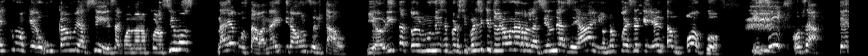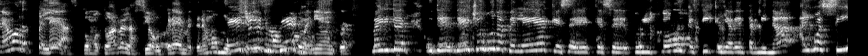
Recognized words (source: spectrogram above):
es como que un cambio así. O sea, cuando nos conocimos, nadie apostaba, nadie tiraba un centavo. Y ahorita todo el mundo dice, pero si parece que tuvieron una relación de hace años, no puede ser que lleven tan poco. Y sí, o sea, tenemos peleas, como toda relación, créeme, tenemos muchísimos inconvenientes. Mayrita, de, de, hecho hubo una pelea que se, que se publicó, que sí, que ya habían terminado, algo así,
